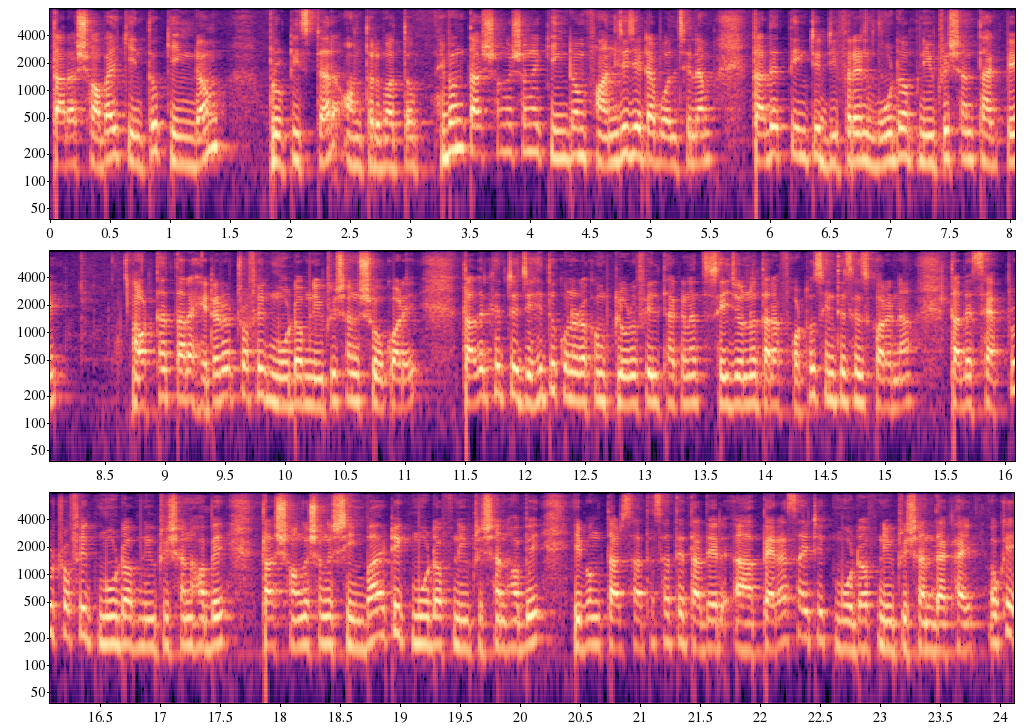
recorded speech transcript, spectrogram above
তারা সবাই কিন্তু কিংডম প্রোটিস্টার অন্তর্গত। এবং তার সঙ্গে সঙ্গে কিংডম ফানজি যেটা বলছিলাম, তাদের তিনটি ডিফারেন্ট মোড অফ নিউট্রিশন থাকবে। অর্থাৎ তারা heterotrophic mode of nutrition show করে, তাদের ক্ষেত্রে যেহেতু কোনো রকম ক্লোরোফিল থাকে না, সেই জন্য তারা ফটোসিনথেসিস করে না, তাদের স্যাপ্রোট্রফিক মোড অফ নিউট্রিশন হবে, তার সঙ্গে সঙ্গে সিম্বায়োটিক মোড অফ নিউট্রিশন হবে এবং তার সাথে সাথে তাদের প্যারাসাইটিক মোড অফ নিউট্রিশন দেখায় ওকে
